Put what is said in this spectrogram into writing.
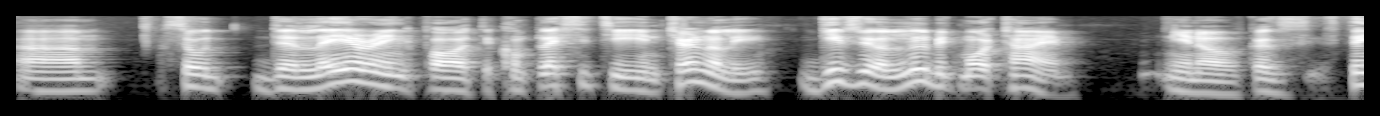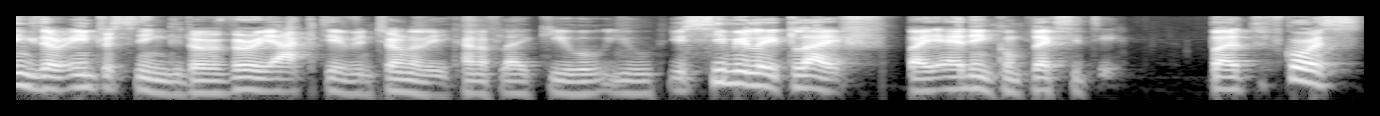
um, so the layering part the complexity internally gives you a little bit more time you know because things are interesting they're very active internally kind of like you you you simulate life by adding complexity but of course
